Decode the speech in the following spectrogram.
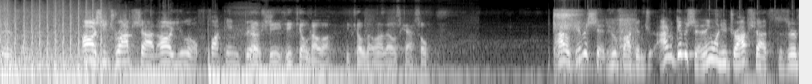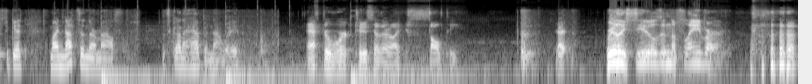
Seriously. Oh, she drop shot. Oh, you little fucking bitch. No, he he killed Ela. He killed Ela. That was Castle. I don't give a shit who fucking. I don't give a shit. Anyone who drop shots deserves to get my nuts in their mouth. It's gonna happen that way. After work too, so they're like salty. Right. Really seals in the flavor.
